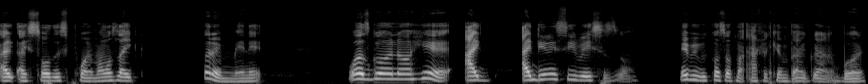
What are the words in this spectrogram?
I, I saw this poem, I was like, wait a minute, what's going on here? I I didn't see racism. Maybe because of my African background, but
